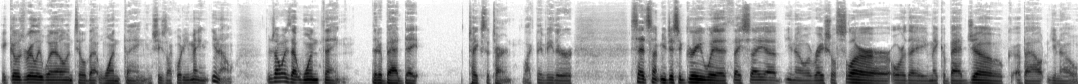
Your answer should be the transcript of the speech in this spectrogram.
it goes really well until that one thing. And she's like, "What do you mean?" You know, there's always that one thing that a bad date takes the turn. Like they've either said something you disagree with, they say a you know a racial slur, or they make a bad joke about you know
